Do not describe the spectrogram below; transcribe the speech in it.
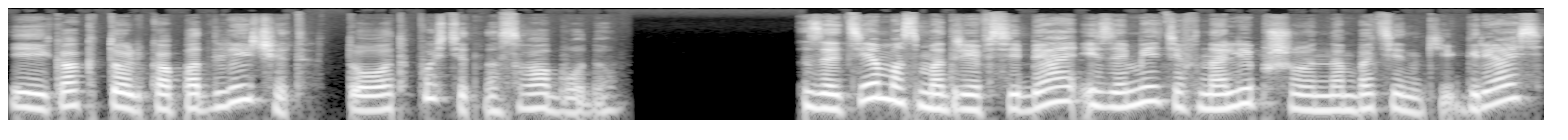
и как только подлечит, то отпустит на свободу. Затем, осмотрев себя и заметив налипшую на ботинки грязь,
